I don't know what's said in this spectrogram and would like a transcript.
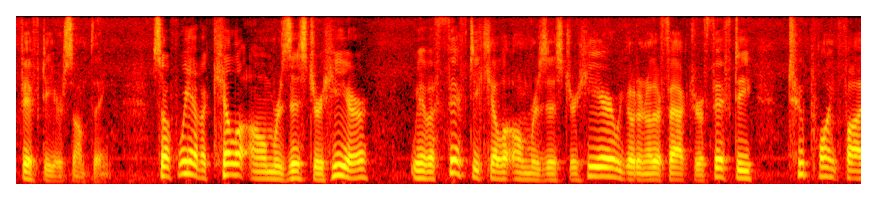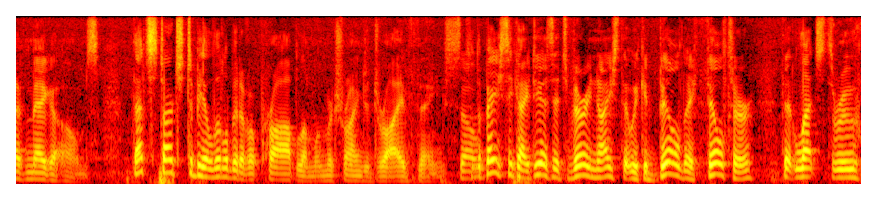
50 or something. So if we have a kilo ohm resistor here, we have a 50 kilo ohm resistor here, we go to another factor of 50, 2.5 mega ohms. That starts to be a little bit of a problem when we're trying to drive things. So, so the basic idea is it's very nice that we could build a filter that lets through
